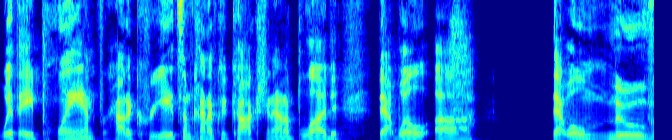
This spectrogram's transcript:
with a plan for how to create some kind of concoction out of blood that will uh that will move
